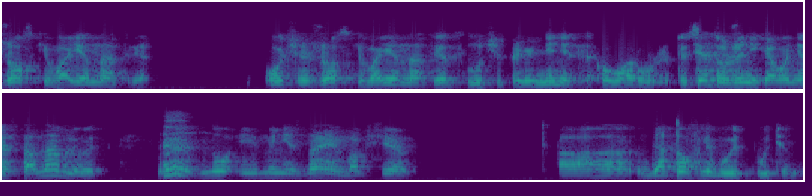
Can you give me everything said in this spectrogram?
жесткий военный ответ. Очень жесткий военный ответ в случае применения такого оружия. То есть это уже никого не останавливает. Ну и мы не знаем вообще, а, готов ли будет Путин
